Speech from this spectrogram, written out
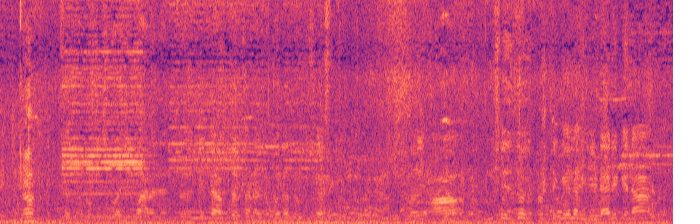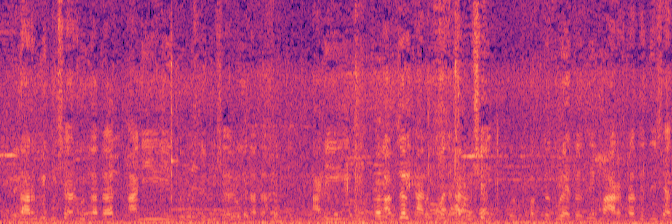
शिवाजी महाराजांचं जे काय अफजल खानाचा वधाचा विषय असतो तर हा. विषय जो आहे प्रत्येक वेळेला हे डायरेक्ट आहे ना धार्मिक विषयावर होऊन जातात आणि हिंदू मुस्लिम विषयावर होऊन जातात आणि अफजल खान वध हा विषय फक्त धुळ्यातच नाही महाराष्ट्रातील देशात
